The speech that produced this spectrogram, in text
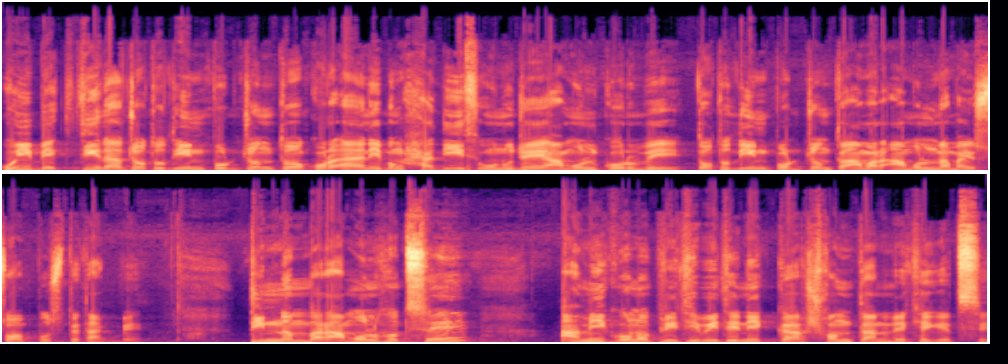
ওই ব্যক্তিরা যতদিন পর্যন্ত কোরআন এবং হাদিস অনুযায়ী আমল করবে, ততদিন পর্যন্ত আমার আমল নামায় সব পুষতে থাকবে। তিন নম্বর আমল হচ্ছে, আমি কোনো পৃথিবীতে নেককার সন্তান রেখে গেছি।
